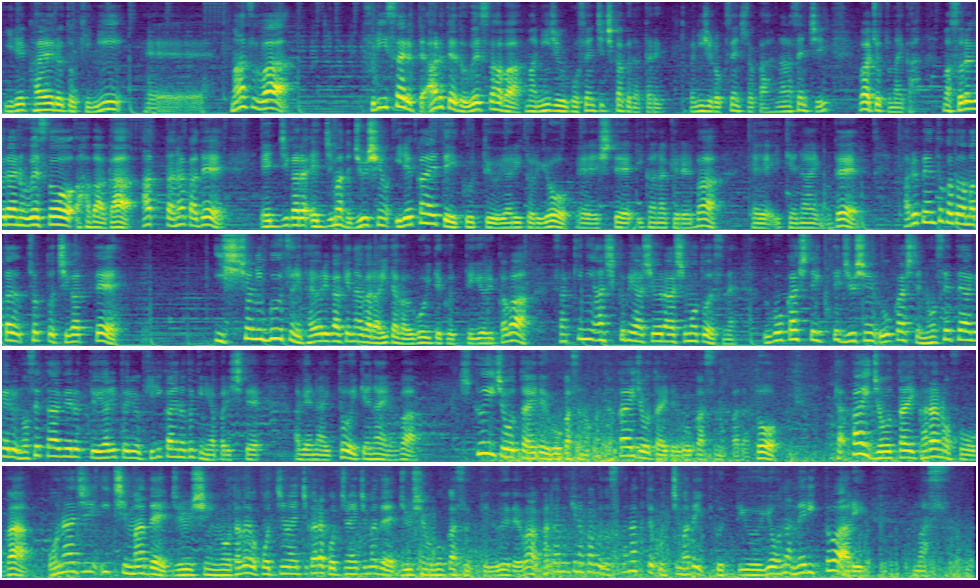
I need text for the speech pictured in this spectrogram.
入れ替えるときに、えー、まずはフリースタイルってある程度ウエスト幅、まあ、25センチ近くだったりとか26センチとか7センチはちょっとないか、まあ、それぐらいのウエスト幅があった中でエッジからエッジまで重心を入れ替えていくっていうやり取りを、え、していかなければ、え、いけないのでアルペンとかとはまたちょっと違って一緒にブーツに頼りかけながら板が動いていくっていうよりかは先に足首、足裏、足元ですね動かしていって重心動かして乗せてあげる乗せてあげるっていうやり取りを切り替えの時にやっぱりしてあげないといけないのが低い状態で動かすのか高い状態で動かすのかだと高い状態からの方が同じ位置まで重心を例えばこっちの位置からこっちの位置まで重心を動かすっていう上では傾きの角度少なくてこっちまで行くっていうようなメリットはあります。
